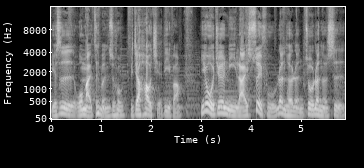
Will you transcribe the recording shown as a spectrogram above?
也是我买这本书比较好奇的地方。因为我觉得你来说服任何人做任何事，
